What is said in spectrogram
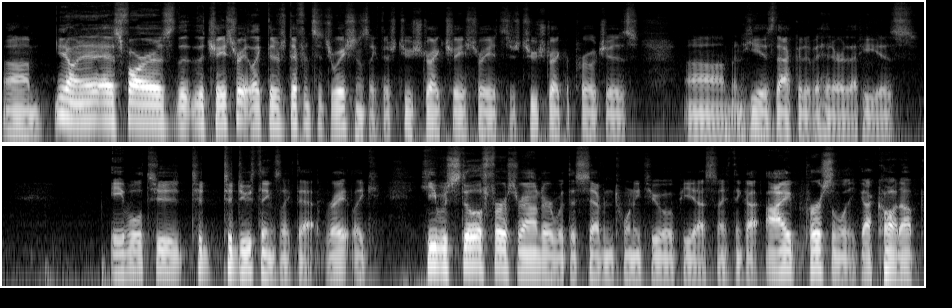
Um, you know, as far as the, the chase rate, like there's different situations. Like there's two strike chase rates, there's two strike approaches, um, and he is that good of a hitter that he is able to to to do things like that, right? Like he was still a first rounder with a 722 OPS, and I think I, I personally got caught up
